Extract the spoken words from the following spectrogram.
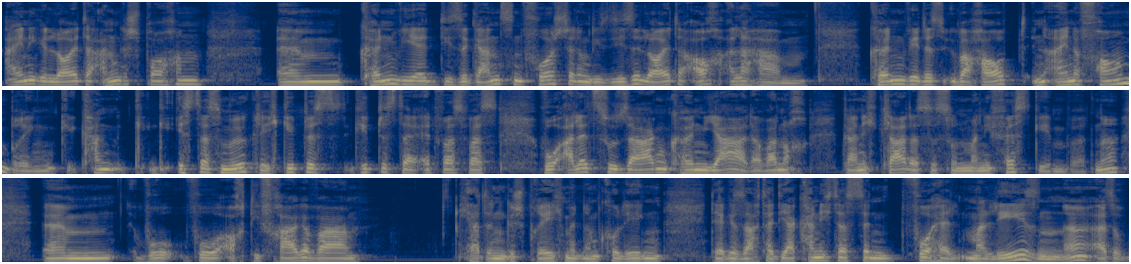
einige Leute angesprochen, ähm, können wir diese ganzen Vorstellungen, die diese Leute auch alle haben, können wir das überhaupt in eine Form bringen? Kann, ist das möglich? Gibt es, gibt es da etwas, was, wo alle zu sagen können, ja, da war noch gar nicht klar, dass es so ein Manifest geben wird, ne? Ähm, wo, wo auch die Frage war, ich hatte ein Gespräch mit einem Kollegen, der gesagt hat, ja, kann ich das denn vorher mal lesen? Ne? Also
